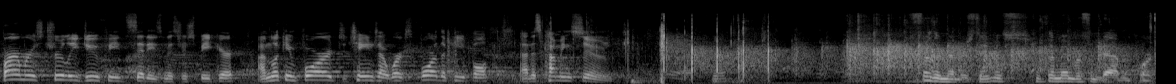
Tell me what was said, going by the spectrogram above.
Farmers truly do feed cities, Mr. Speaker. I'm looking forward to change that works for the people that is coming soon. Further member statements. The member from Davenport.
